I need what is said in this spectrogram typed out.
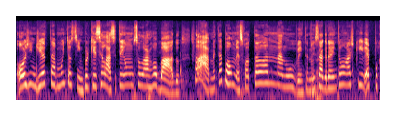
hoje em dia tá muito assim. Porque, sei lá, você tem um celular roubado. Você fala, ah, mas tá bom, minhas fotos tá lá na nuvem, tá no Instagram. Então, eu acho que é por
